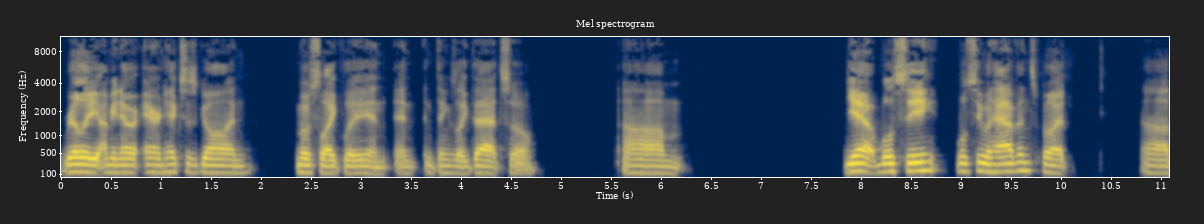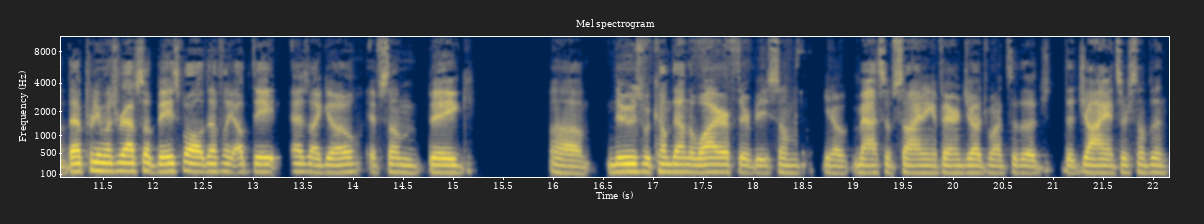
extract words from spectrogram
really, I mean, Aaron Hicks is gone most likely, and and and things like that. So, um, yeah, we'll see. We'll see what happens, but uh, that pretty much wraps up baseball. I'll definitely update as I go if some big uh, news would come down the wire, if there'd be some you know massive signing, if Aaron Judge went to the the Giants or something.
